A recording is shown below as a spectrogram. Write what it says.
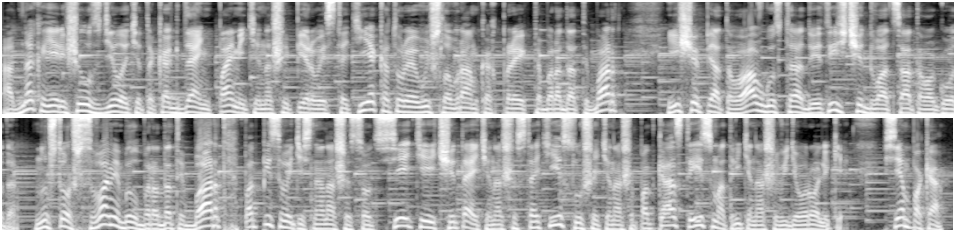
Однако я решил сделать это как дань памяти нашей первой статье, которая вышла в рамках проекта «Бородатый Барт» еще 5 августа 2020 года. Ну что ж, с вами был Бородатый Барт. Подписывайтесь на наши соцсети, читайте наши статьи, слушайте наши подкасты и смотрите наши видеоролики. Всем пока!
